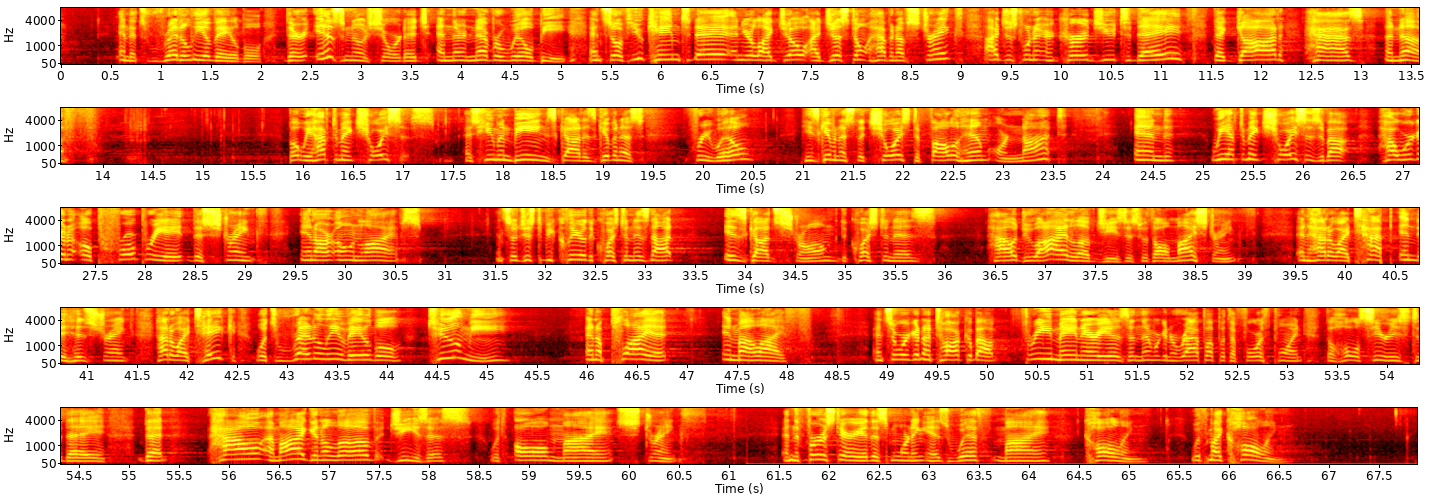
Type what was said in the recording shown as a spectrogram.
And it's readily available. There is no shortage, and there never will be. And so, if you came today and you're like, Joe, I just don't have enough strength, I just want to encourage you today that God has enough. But we have to make choices. As human beings, God has given us free will, He's given us the choice to follow Him or not. And we have to make choices about how we're going to appropriate this strength in our own lives. And so, just to be clear, the question is not, is God strong? The question is, how do I love Jesus with all my strength? And how do I tap into his strength? How do I take what's readily available to me and apply it in my life. And so we're going to talk about three main areas, and then we're going to wrap up with a fourth point, the whole series today that how am I going to love Jesus with all my strength? And the first area this morning is with my calling. With my calling.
